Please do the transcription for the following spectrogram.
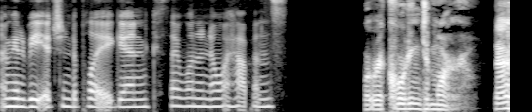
I'm gonna be itching to play again because I want to know what happens. we're recording tomorrow. All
